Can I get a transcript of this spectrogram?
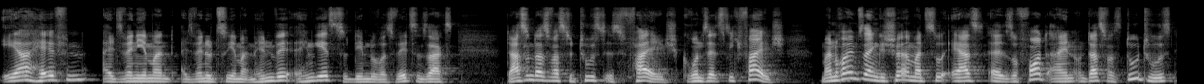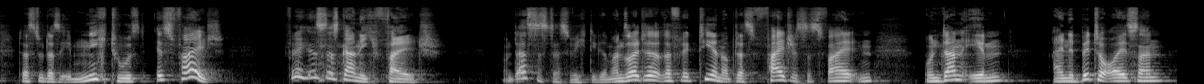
eher helfen, als wenn jemand, als wenn du zu jemandem hingehst, zu dem du was willst und sagst, das und das, was du tust, ist falsch, grundsätzlich falsch. Man räumt sein Geschirr immer zuerst äh, sofort ein und das, was du tust, dass du das eben nicht tust, ist falsch. Vielleicht ist das gar nicht falsch. Und das ist das Wichtige. Man sollte reflektieren, ob das falsch ist, das Verhalten, und dann eben eine Bitte äußern,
